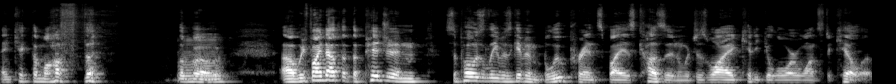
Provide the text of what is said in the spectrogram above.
and kick them off the the Mhm. boat, uh, we find out that the pigeon supposedly was given blueprints by his cousin, which is why Kitty Galore wants to kill him.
